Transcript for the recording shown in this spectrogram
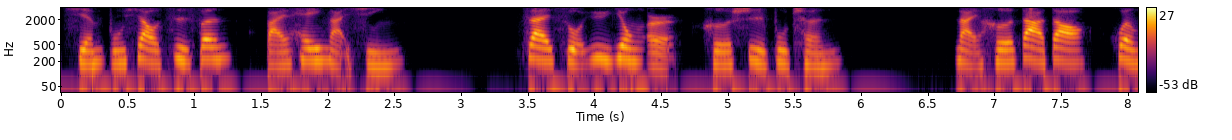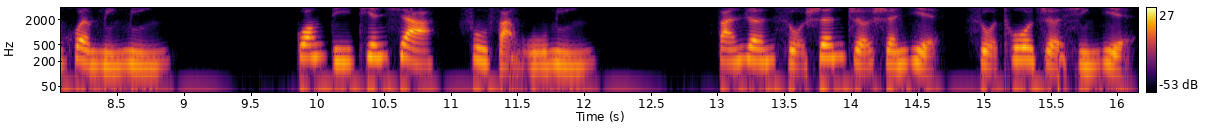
贤不孝，自分；白黑乃行。在所欲用耳，何事不成？乃何大道，混混明明，光敌天下，复反无名。凡人所生者神也，所托者行也。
